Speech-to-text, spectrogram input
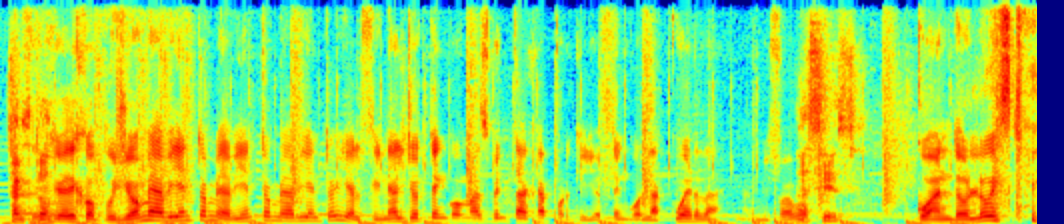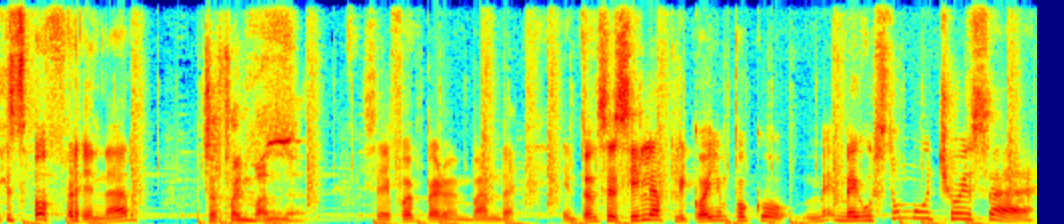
Exacto. Sergio dijo, pues yo me aviento, me aviento, me aviento y al final yo tengo más ventaja porque yo tengo la cuerda a mi favor. Así es. Cuando Luis quiso frenar... Se fue en banda. Se fue pero en banda. Entonces sí le aplicó ahí un poco... Me, gustó mucho esa...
